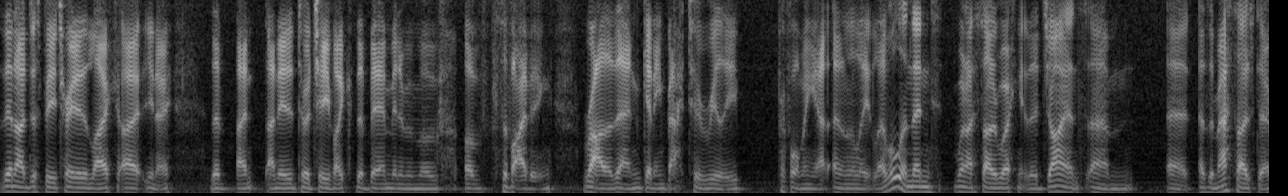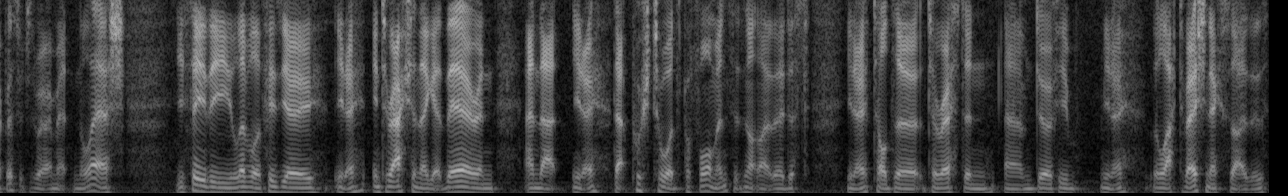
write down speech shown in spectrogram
then I'd just be treated like I, you know, the, I, I needed to achieve like the bare minimum of, of surviving rather than getting back to really performing at an elite level. And then when I started working at the Giants um, uh, as a massage therapist, which is where I met Nilesh, you see the level of physio, you know, interaction they get there, and and that you know that push towards performance. It's not like they're just you know told to, to rest and um, do a few you know little activation exercises.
